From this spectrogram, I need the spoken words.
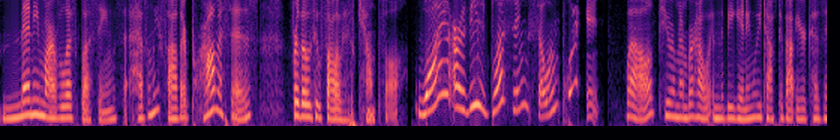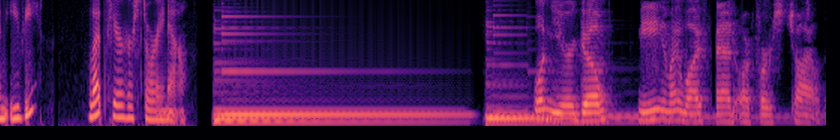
many marvelous blessings that Heavenly Father promises for those who follow his counsel. Why are these blessings so important? Well, do you remember how in the beginning we talked about your cousin Evie? Let's hear her story now. One year ago, me and my wife had our first child,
